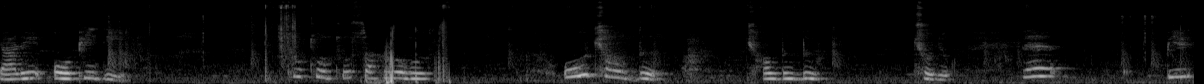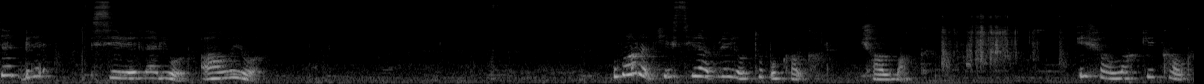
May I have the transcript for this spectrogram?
Yani OPD. Tut tut tut sahne olur. O çaldı. Çaldırdı çocuk. Ve birdenbire sinirleniyor, ağlıyor. Umarım ki Stila Brailleot'ta bu kalkar. Çalmak. İnşallah ki kalkar.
